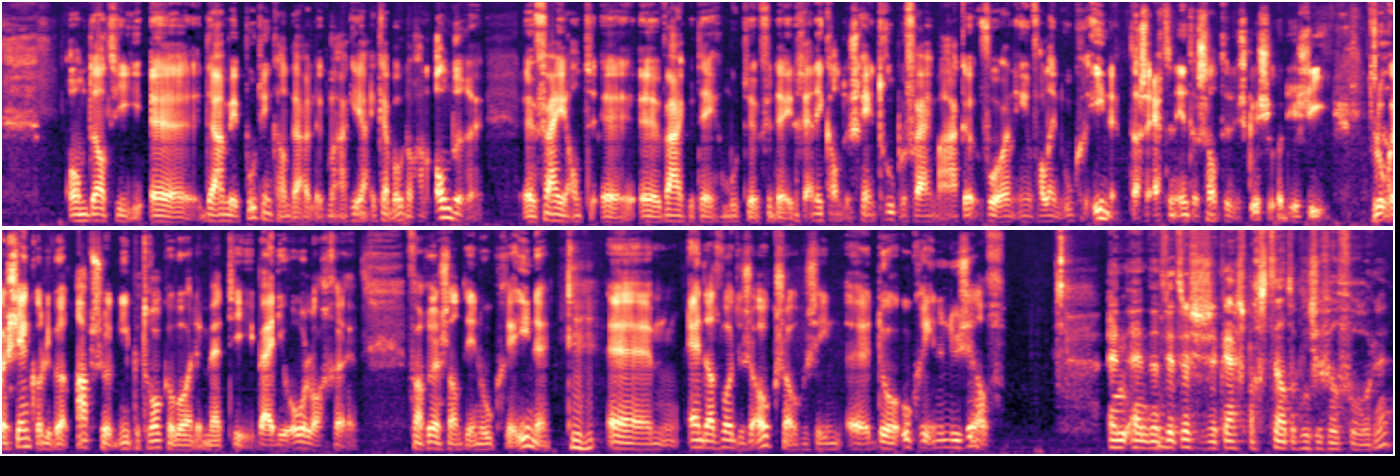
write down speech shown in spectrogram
omdat hij uh, daarmee Poetin kan duidelijk maken: ja, ik heb ook nog een andere uh, vijand uh, waar ik me tegen moet verdedigen. En ik kan dus geen troepen vrijmaken voor een inval in Oekraïne. Dat is echt een interessante discussie hoor. Dus die Lukashenko die wil absoluut niet betrokken worden met die, bij die oorlog van Rusland in Oekraïne. Mhm. um, en dat wordt dus ook zo gezien door Oekraïne nu zelf. En, en dat Wit-Russische krijgsmacht stelt ook niet zoveel voor, hè?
